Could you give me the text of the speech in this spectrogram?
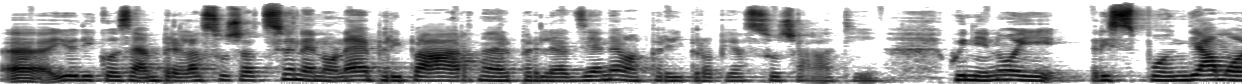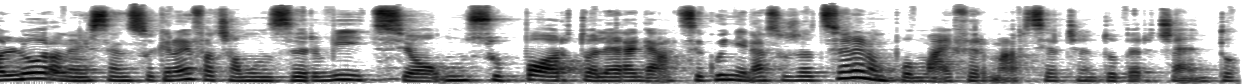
Eh, io dico sempre, l'associazione non è per i partner, per le aziende, ma per i propri associati. Quindi noi rispondiamo a loro nel senso che noi facciamo un servizio, un supporto alle ragazze, quindi l'associazione non può mai fermarsi al 100%.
